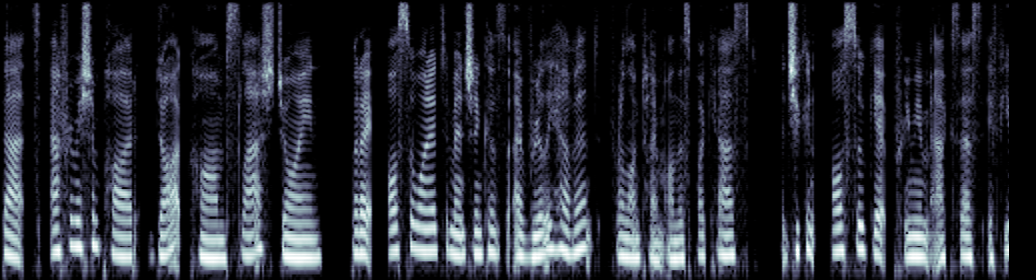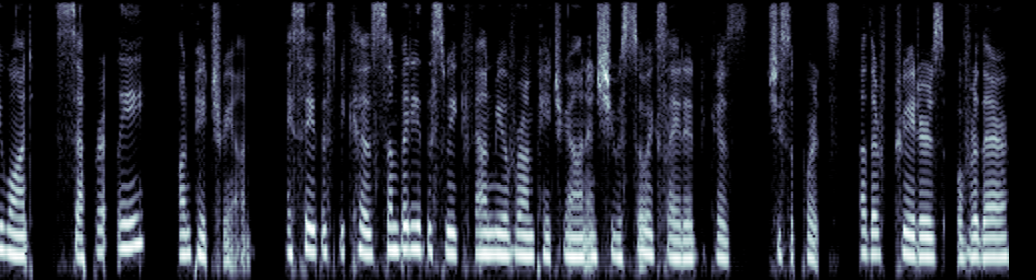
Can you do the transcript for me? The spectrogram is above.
That's affirmationpod.com slash join. But I also wanted to mention, because I really haven't for a long time on this podcast, that you can also get premium access if you want separately on Patreon. I say this because somebody this week found me over on Patreon and she was so excited because she supports other creators over there.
